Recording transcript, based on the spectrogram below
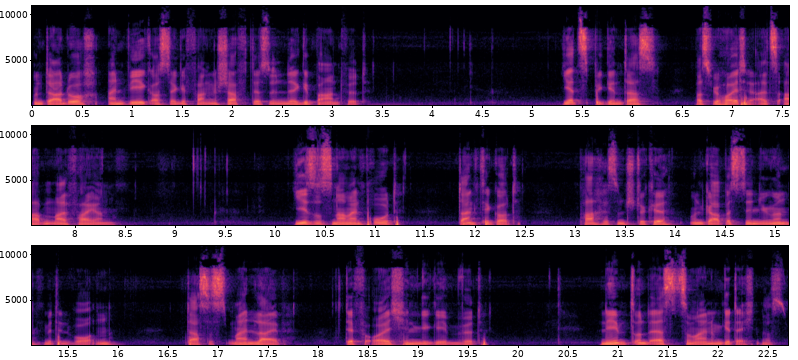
und dadurch ein Weg aus der Gefangenschaft der Sünde gebahnt wird. Jetzt beginnt das, was wir heute als Abendmahl feiern. Jesus nahm ein Brot, dankte Gott, brach es in Stücke und gab es den Jüngern mit den Worten, Das ist mein Leib, der für euch hingegeben wird. Nehmt und esst zu meinem Gedächtnis.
